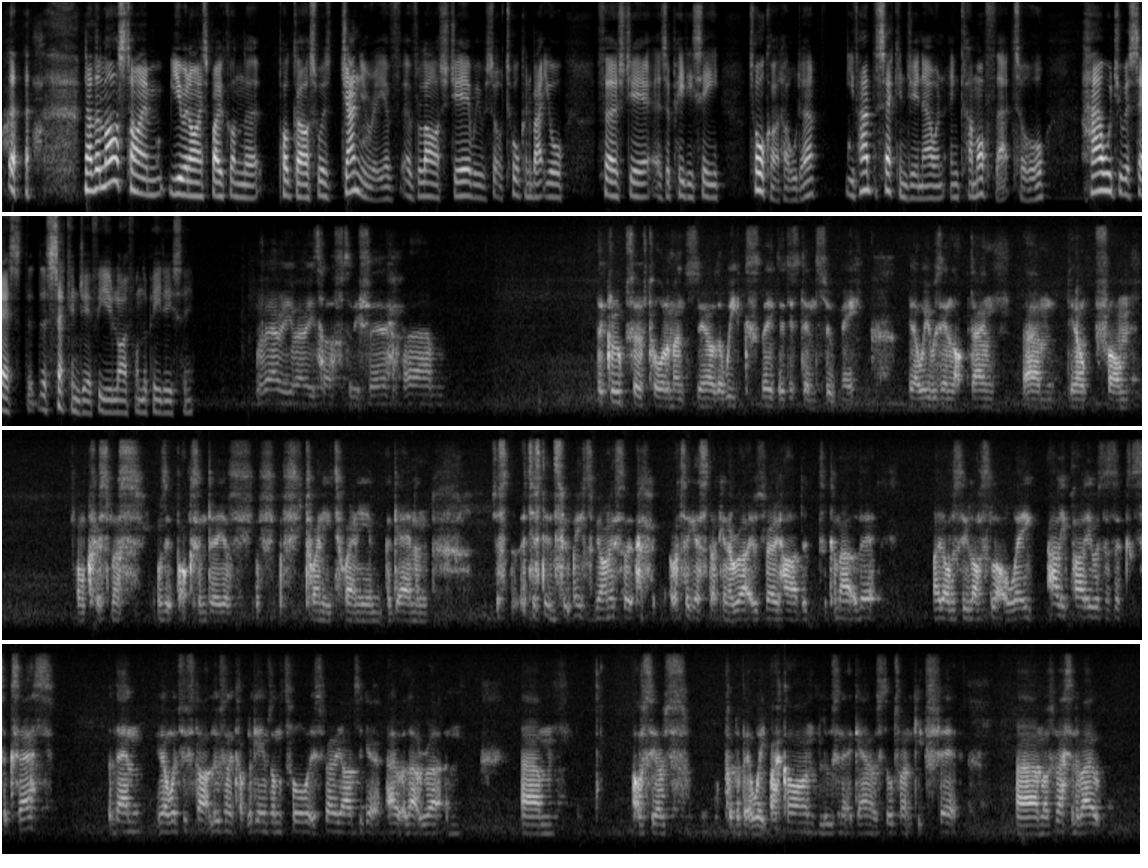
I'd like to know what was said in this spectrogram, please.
now, the last time you and I spoke on the podcast was January of, of last year. We were sort of talking about your first year as a PDC tour card holder. You've had the second year now and, and come off that tour. How would you assess the, the second year for you life on the PDC? Very, very tough to be fair. Um, the groups of tournaments, you know, the weeks, they, they just didn't suit me. You know, we was in lockdown, um, you know, from from Christmas was it Boxing Day of, of, of 2020 and again and just it just didn't suit me to be honest. I, once I get stuck in a rut, it was very hard to, to come out of it. I'd obviously lost a lot of weight. Ali Pali was a success, but then you know once you start losing a couple of games on the tour, it's very hard to get out of that rut. And um, obviously, I was putting a bit of weight back on, losing it again. I was still trying to keep fit. Um, I was messing about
